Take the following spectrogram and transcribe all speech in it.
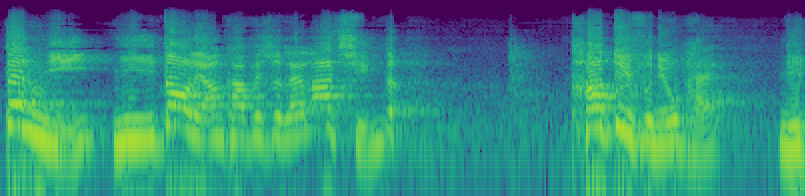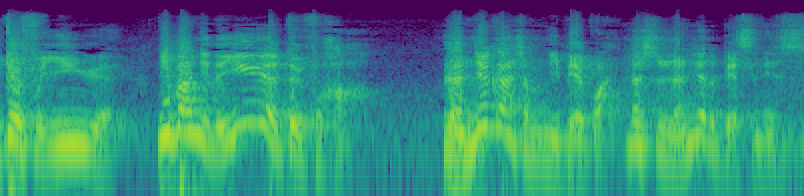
但你，你到两岸咖啡是来拉琴的，他对付牛排，你对付音乐，你把你的音乐对付好，人家干什么你别管，那是人家的 business，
